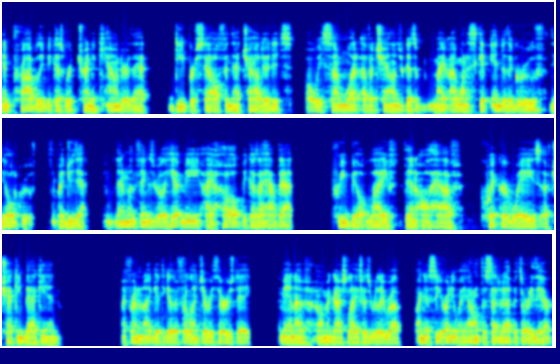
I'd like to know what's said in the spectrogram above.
And probably because we're trying to counter that deeper self in that childhood, it's always somewhat of a challenge because my I want to skip into the groove, the old groove. But I do that. Then when things really hit me, I hope because I have that pre-built life, then I'll have quicker ways of checking back in. My friend and I get together for lunch every Thursday. Man, I've oh my gosh, life is really rough. I'm going to see her anyway. I don't have to set it up. It's already there.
